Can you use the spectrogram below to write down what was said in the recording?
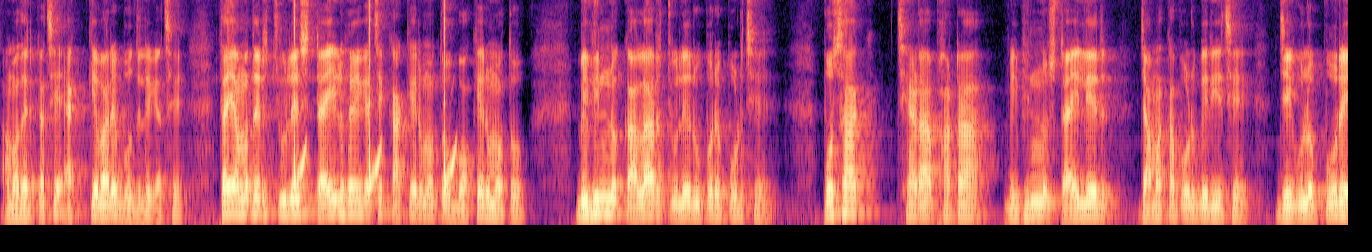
আমাদের কাছে এক্কেবারে বদলে গেছে। তাই আমাদের চুলের স্টাইল হয়ে গেছে কাকের মতো, বকের মতো। বিভিন্ন কালার চুলের উপরে পড়ছে। পোশাক, ছেঁড়া, ফাটা বিভিন্ন স্টাইলের জামা কাপড় বেরিয়েছে, যেগুলো পরে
